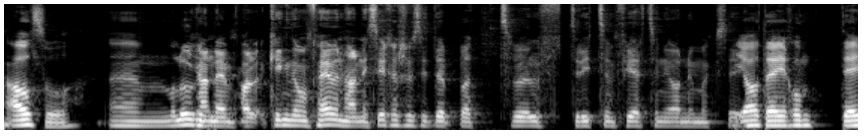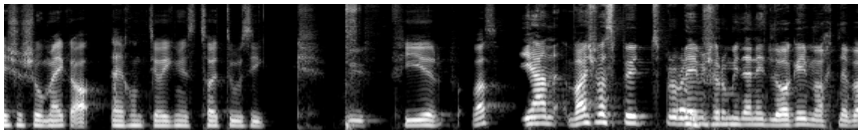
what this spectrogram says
also. Ähm, mal Ich schauen. dem Fall, Kingdom of Heaven habe ich sicher schon seit etwa 12, 13, 14 Jahren nicht mehr gesehen. Ja, der kommt, der ist ja schon mega, der kommt ja irgendwie 2004, was? Ich habe, weißt du, was das Problem ist, warum ich den nicht schaue? Ich möchte eben,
